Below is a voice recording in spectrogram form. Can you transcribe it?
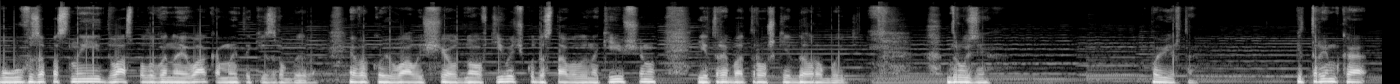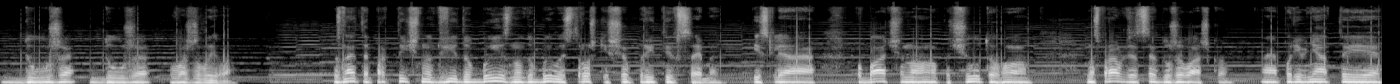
був запасний, два з половиною евака ми таки зробили. Евакуювали ще одну автівочку, доставили на Київщину, і треба трошки доробити. Друзі, повірте, підтримка дуже дуже важлива. Ви знаєте, практично дві доби знадобилось трошки, щоб прийти в себе після побаченого, почутого. Насправді це дуже важко Е, порівняти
